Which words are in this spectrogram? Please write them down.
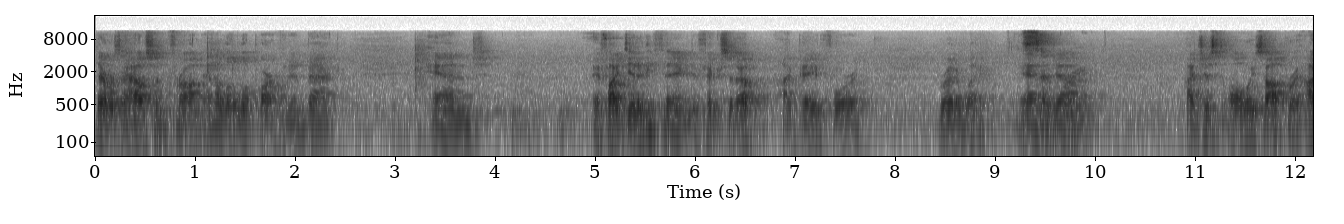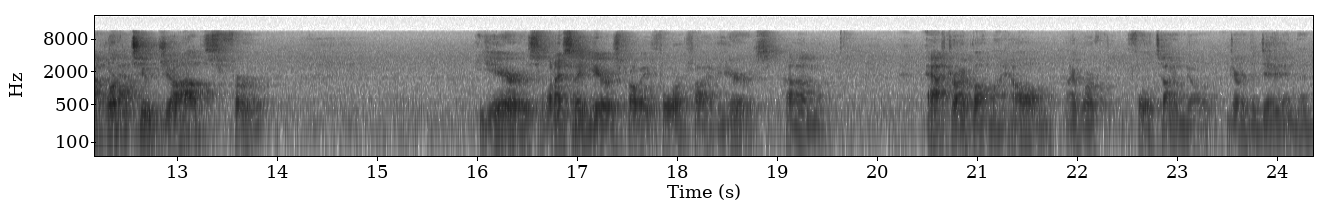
there was a house in front and a little apartment in back. And if I did anything to fix it up, I paid for it right away. And so um, great. I just always operate. I've worked Yeah. two jobs for years. When I say years, probably four or five years. Um, after I bought my home, I worked full time during the day and then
